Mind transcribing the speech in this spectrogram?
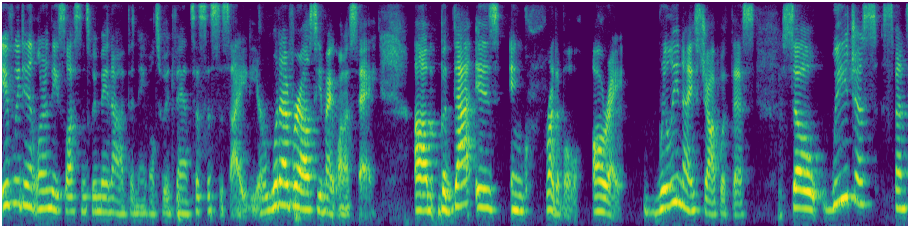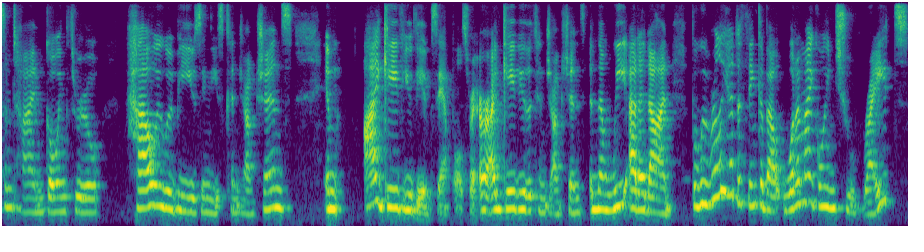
if we didn't learn these lessons we may not have been able to advance as a society or whatever else you might want to say. Um, but that is incredible. All right really nice job with this. So we just spent some time going through how we would be using these conjunctions and I gave you the examples, right? Or I gave you the conjunctions and then we added on. But we really had to think about what am I going to write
